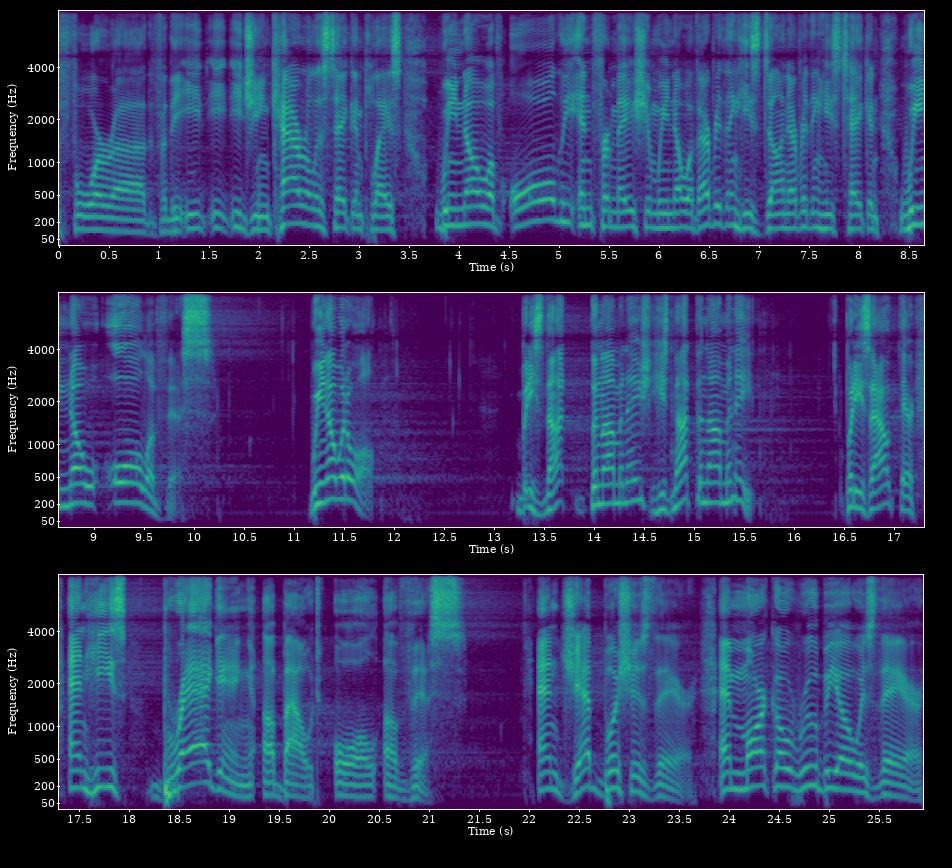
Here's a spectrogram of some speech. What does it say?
for uh, for the e. e. Carroll has taken place. We know of all the information. We know of everything he's done, everything he's taken. We know all of this. We know it all. But he's not the nomination. He's not the nominee. But he's out there and he's bragging about all of this and Jeb Bush is there, and Marco Rubio is there,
